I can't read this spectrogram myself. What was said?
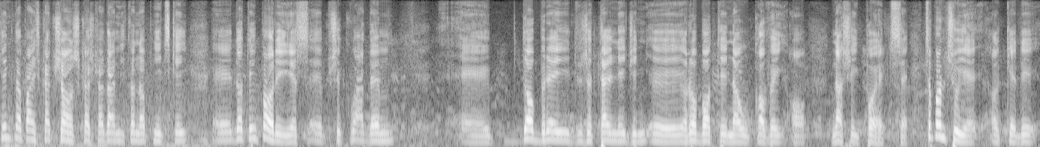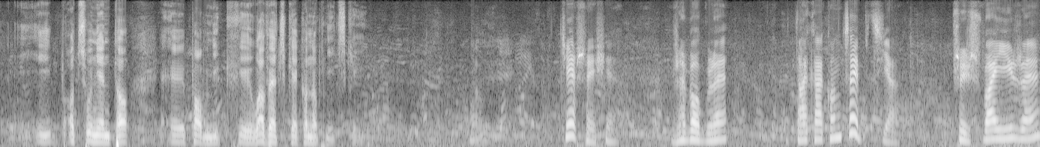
Piękna pańska książka Śladami Konopnickiej e, do tej pory jest e, przykładem e, dobrej, rzetelnej roboty naukowej o naszej poetce. Co pan czuje, kiedy i odsłonięto e, pomnik, e, ławeczkę Konopnickiej? Cieszę się, że w ogóle taka koncepcja przyszła i że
